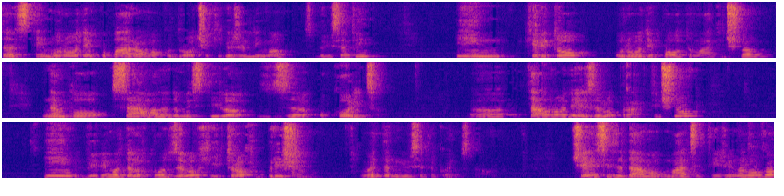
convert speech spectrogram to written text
da s tem orodjem pobarvamo področje, ki ga želimo zbrisati, in ker je to orodje polavtomatično, nam bo samo nadomestilo z okolico. Ta orodje je zelo praktično in vidimo, da lahko zelo hitro brišemo vendar ni vse tako enostavno. Če si zadamo malce težjo nalogo,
